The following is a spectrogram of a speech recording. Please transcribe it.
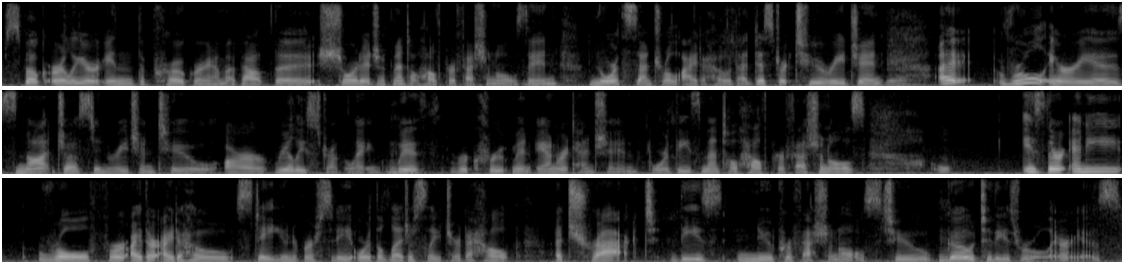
spoke earlier in the program about the shortage of mental health professionals in north central Idaho, that District 2 region. Yeah. Uh, rural areas, not just in Region 2, are really struggling mm-hmm. with recruitment and retention for these mental health professionals. Is there any role for either Idaho State University or the legislature to help attract these new professionals to mm. go to these rural areas?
